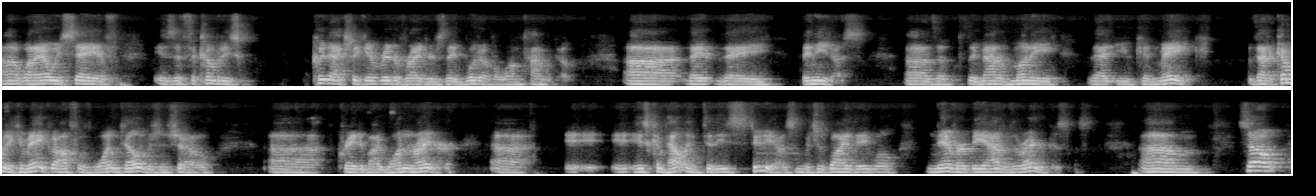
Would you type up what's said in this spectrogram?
Uh, what I always say if is if the companies could actually get rid of writers, they would have a long time ago uh, they they they need us. Uh, the the amount of money that you can make that a company can make off of one television show uh, created by one writer uh, is compelling to these studios, which is why they will never be out of the writer business. Um, so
